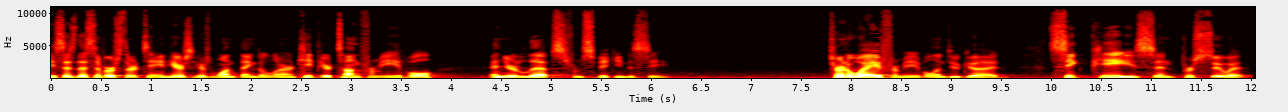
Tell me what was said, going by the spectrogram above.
He says this in verse 13. Here's, here's one thing to learn keep your tongue from evil and your lips from speaking deceit. Turn away from evil and do good. Seek peace and pursue it.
